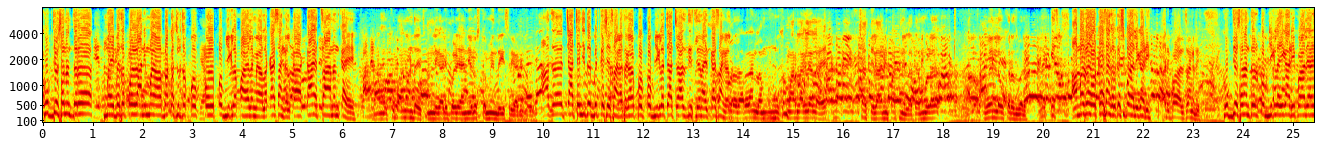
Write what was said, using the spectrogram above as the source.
खूप दिवसानंतर महिब्याचा पळ आणि म- बकासूरचा प- पळ पब्लिकला पाहायला मिळाला. काय सांगाल? का काय याचा आनंद काय आहे? नाही, खूप आनंद आहे. चांगली गाडी पडली आणि रुस्तम मेहंदे तिसरी गाडी. आज चाचांची तब्येत कशी आहे? सांगायचं का प- पब्लिकला चाचा आज दिसले नाहीत. काय सांगाल? थोडा जरा त्यांना मुख मार लागलेला आहे छातीला आणि पाटणीला त्यामुळं होईल लवकरच बरं. नक्कीच. अमर ड्रायव्हर काय सांगाल? कशी पळाली गाडी? गाडी पळायला चांगली. खूप दिवसानंतर पब्लिकला ही गाडी पळाली आणि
